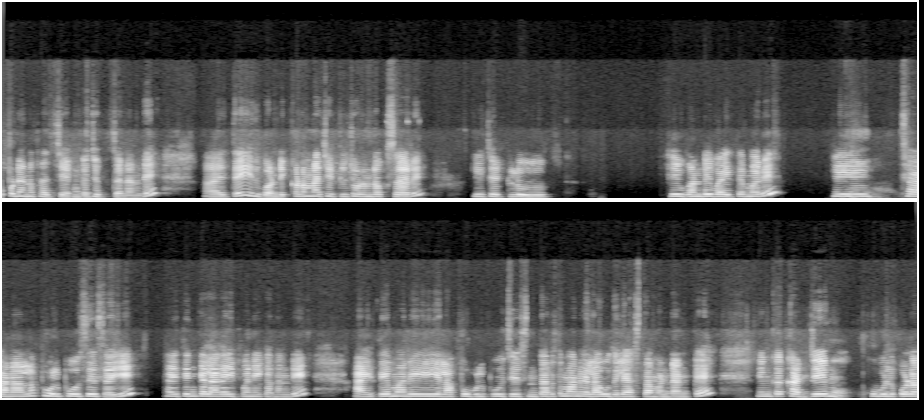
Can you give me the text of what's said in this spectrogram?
ఇప్పుడు నేను ప్రత్యేకంగా చెప్తానండి. అయితే ఇదిగోండి ఇక్కడ ఉన్న చెట్లు చూడండి ఒకసారి. ఈ చెట్లు ఇవ్వండి ఇవైతే మరి. ఈ చానాల్లో పూలు పూసేసాయి. అయితే ఇంకా ఇలాగ అయిపోయినాయి కదండి. అయితే మరి ఇలా పువ్వులు పూసేసిన తర్వాత మనం ఇలా వదిలేస్తామండి అంటే ఇంకా కట్ చేయము. పువ్వులు కూడా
